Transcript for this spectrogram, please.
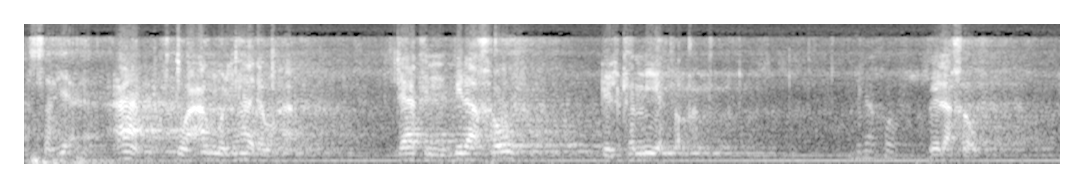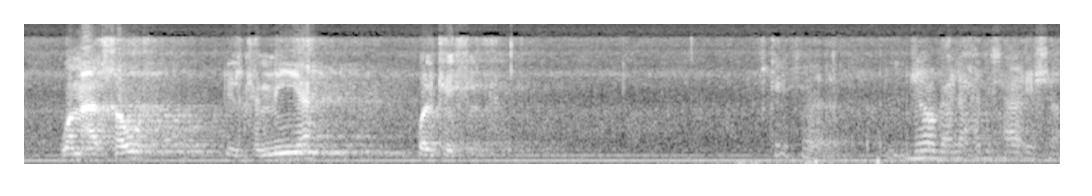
الصحيح عام. هو عام لهذا وهذا. لكن بلا خوف للكمية فقط. بلا خوف. بلا خوف. ومع الخوف للكمية والكيفية. كيف الجواب على حديث عائشة؟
